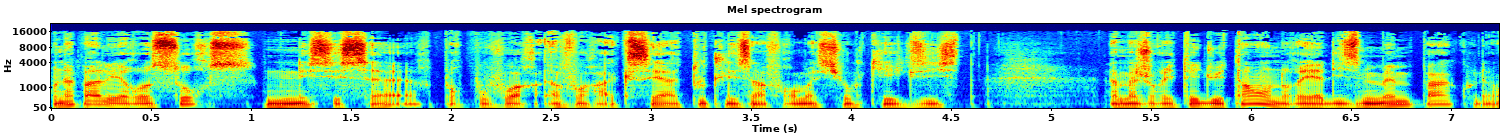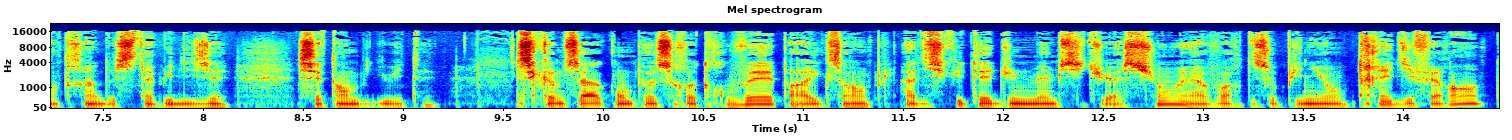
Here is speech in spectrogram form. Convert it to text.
on n'a pas les ressources nécessaires pour pouvoir avoir accès à toutes les informations qui existent. La majorité du temps, on ne réalise même pas qu'on est en train de stabiliser cette ambiguïté. C'est comme ça qu'on peut se retrouver, par exemple, à discuter d'une même situation et avoir des opinions très différentes,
